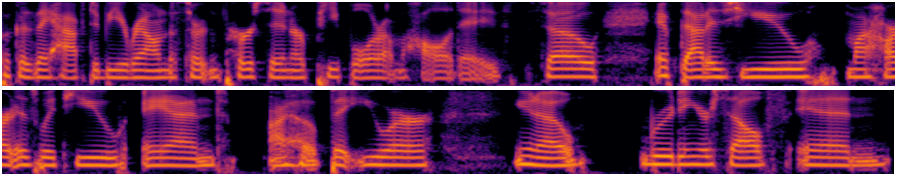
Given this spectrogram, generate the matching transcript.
because they have to be around a certain person or people around the holidays. So if that is you, my heart is with you and I hope that you are, you know, rooting yourself in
